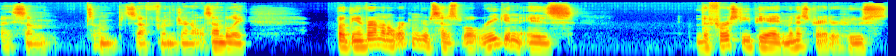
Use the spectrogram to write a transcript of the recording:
by some some stuff from the General Assembly. But the environmental working group says, well, Regan is the first EPA administrator who's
